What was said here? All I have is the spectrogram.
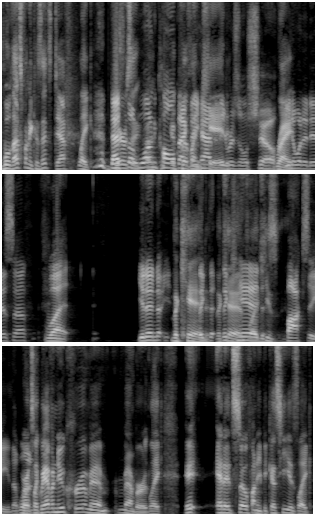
Well, that's funny because that's def like That's there's the a- one a callback they equivalent had to kid. the original show. Right. You know what it is, Seth? What? You didn't know. The kid, like, the, the, kid, like he's Boxy. The where one, it's like we have a new crew mem- member, like it, and it's so funny because he is like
